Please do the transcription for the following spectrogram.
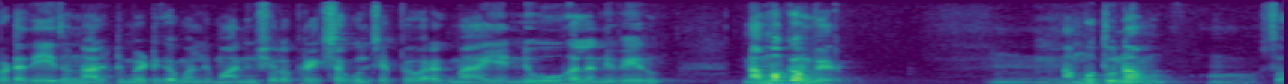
బట్ అది ఏదున్నా అల్టిమేట్గా మళ్ళీ మార్నింగ్ షోలో ప్రేక్షకులు చెప్పే వరకు మా ఎన్ని ఊహలన్నీ వేరు నమ్మకం వేరు. నమ్ముతున్నాము. So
